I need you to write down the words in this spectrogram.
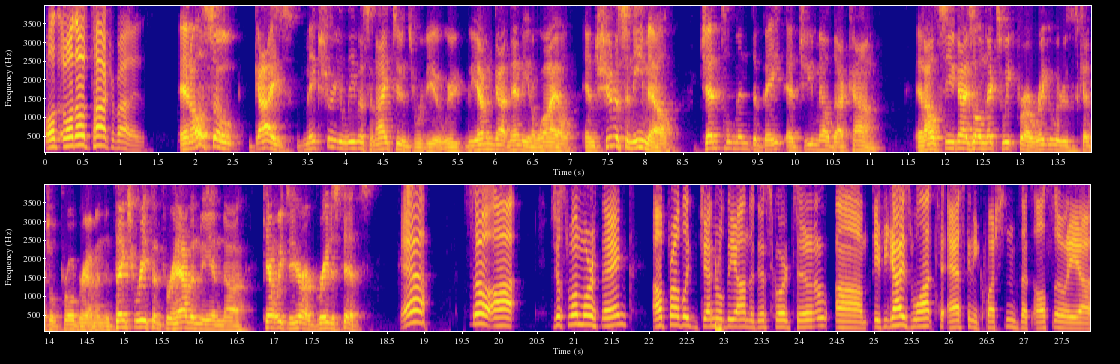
Well, well, don't talk about it. And also, guys, make sure you leave us an iTunes review. We, we haven't gotten any in a while. And shoot us an email, gentlemandebate at gmail.com. And I'll see you guys all next week for our regular scheduled program. And thanks for Ethan for having me. And uh, can't wait to hear our greatest hits. Yeah. So, uh, just one more thing. I'll probably general be on the Discord too. Um, if you guys want to ask any questions, that's also a uh,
